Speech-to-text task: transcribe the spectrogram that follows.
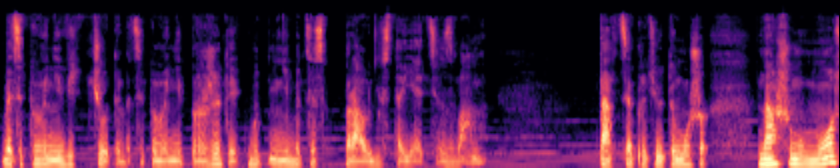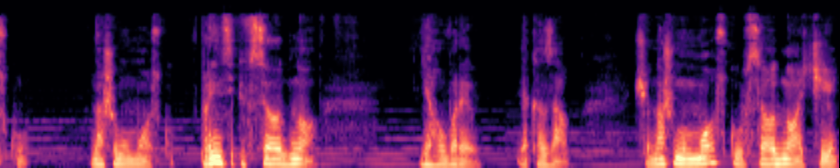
Ви це повинні відчути, ви це повинні прожити, як ніби це справді стається з вами. Так це працює, тому що нашому мозку, нашому мозку, в принципі, все одно, я говорив, я казав, що нашому мозку все одно, чи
